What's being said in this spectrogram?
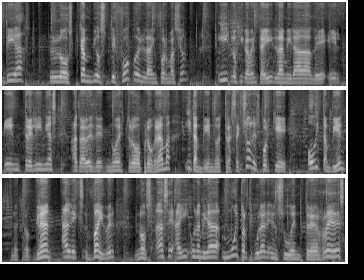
días, los cambios de foco en la información y lógicamente ahí la mirada de el entre líneas a través de nuestro programa y también nuestras secciones porque hoy también nuestro gran Alex Weibel nos hace ahí una mirada muy particular en su entre redes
